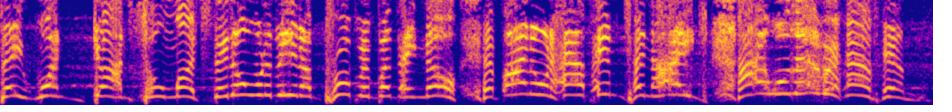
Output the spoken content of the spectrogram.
They want God so much. They don't want to be inappropriate, but they know if I don't have him tonight, I will never have him.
